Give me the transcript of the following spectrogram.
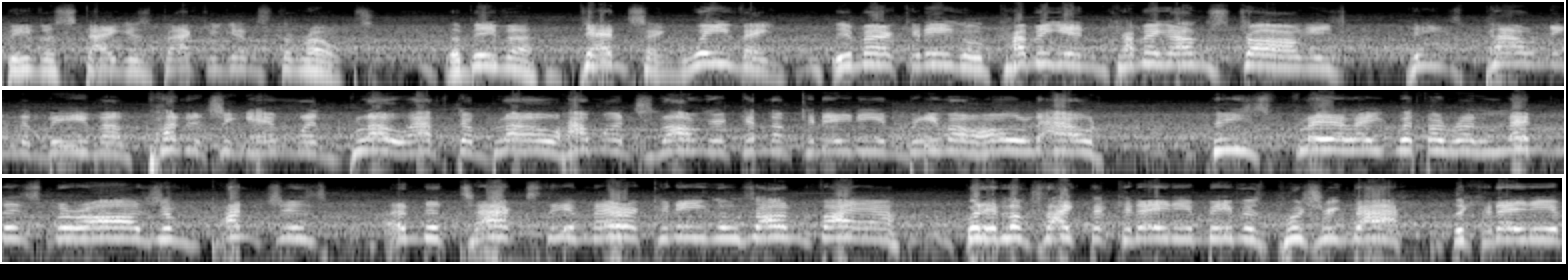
Beaver staggers back against the ropes. The Beaver dancing, weaving. The American Eagle coming in, coming on strong. He's He's pounding the Beaver, punishing him with blow after blow. How much longer can the Canadian Beaver hold out? He's flailing with a relentless barrage of punches and attacks the American Eagles on fire. But it looks like the Canadian Beaver's pushing back. The Canadian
